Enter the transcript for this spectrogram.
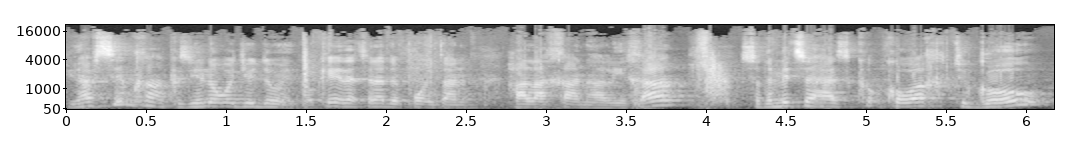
you have simcha because you know what you're doing. Okay, that's another point on halacha and halicha. So the mitzvah has koach to go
